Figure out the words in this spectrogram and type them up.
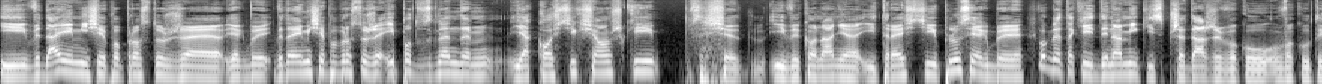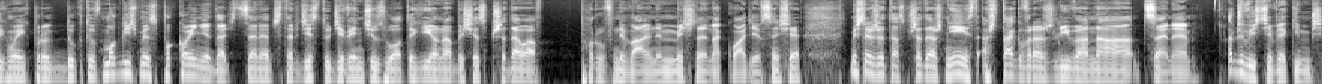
i wydaje mi się po prostu, że jakby, wydaje mi się po prostu, że i pod względem jakości książki, w sensie i wykonania, i treści, plus jakby w ogóle takiej dynamiki sprzedaży wokół, wokół tych moich produktów, mogliśmy spokojnie dać cenę 49 zł i ona by się sprzedała w porównywalnym, myślę, nakładzie. W sensie, myślę, że ta sprzedaż nie jest aż tak wrażliwa na cenę. Oczywiście w, jakimś,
